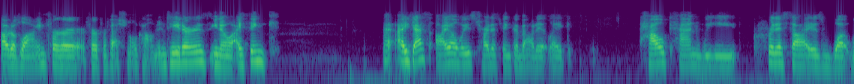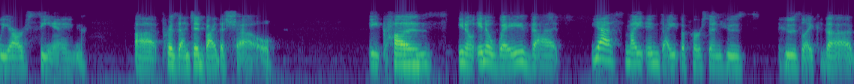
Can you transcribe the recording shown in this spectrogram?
out of line for for professional commentators. You know, I think I guess I always try to think about it like how can we criticize what we are seeing uh, presented by the show because you know in a way that yes might indict the person who's who's like the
